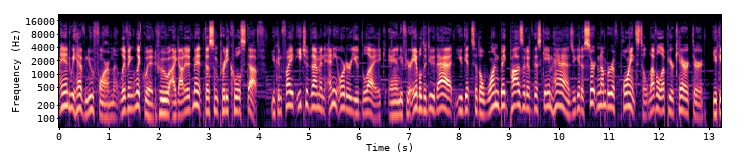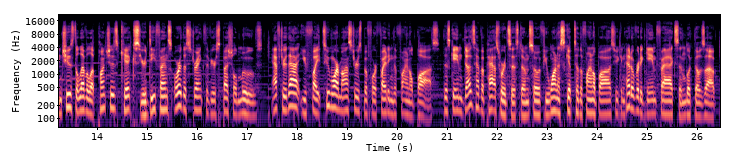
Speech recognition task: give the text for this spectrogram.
And we have Nuform, Living Liquid, who I gotta admit does some pretty cool stuff. You can fight each of them in any order you'd like, and if you're able to do that, you get to the one big positive this game has. You get a certain number of points to level up your character. You can choose to level up punches, kicks, your defense, or the strength of your special moves. After that, you fight two more monsters before fighting the final boss. This game does have a password system, so if you want to skip to the final boss, you can head over to GameFAQs and look those up.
